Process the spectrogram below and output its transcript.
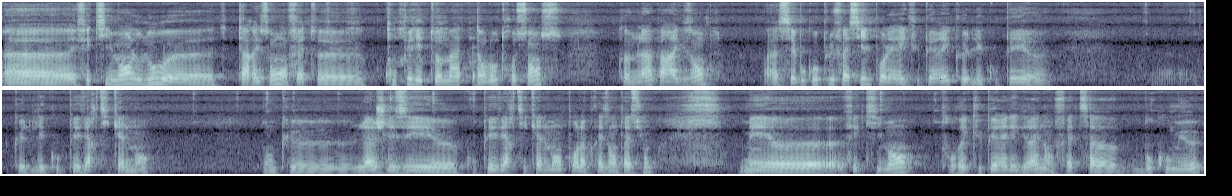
Euh, effectivement, Loulou, euh, tu as raison, en fait, couper les tomates dans l'autre sens, comme là par exemple, c'est beaucoup plus facile pour les récupérer que de les couper, que de les couper verticalement. Donc là, je les ai coupés verticalement pour la présentation. Mais euh, effectivement, pour récupérer les graines, en fait, ça va beaucoup mieux.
